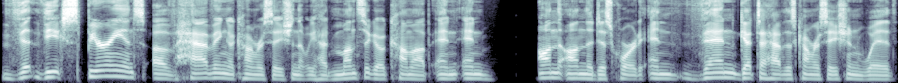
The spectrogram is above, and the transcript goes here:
The the experience of having a conversation that we had months ago come up and and on the on the Discord and then get to have this conversation with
